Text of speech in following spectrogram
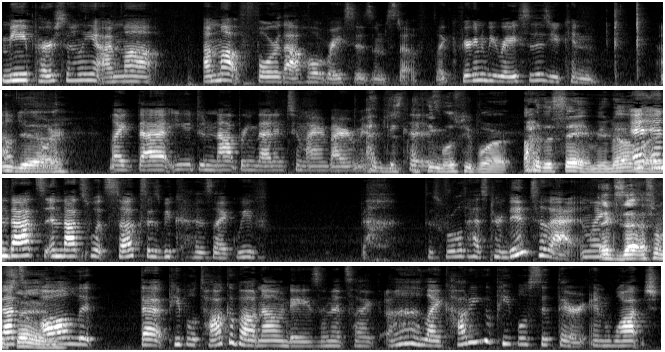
me personally i'm not i'm not for that whole racism stuff like if you're gonna be racist you can out the Yeah. door like that you do not bring that into my environment I just I think most people are are the same, you know. and, Like, and that's and that's what sucks is because like we've this world has turned into that and like exactly that's what that's I'm saying. all it that people talk about nowadays and it's like uh like how do you people sit there and watch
